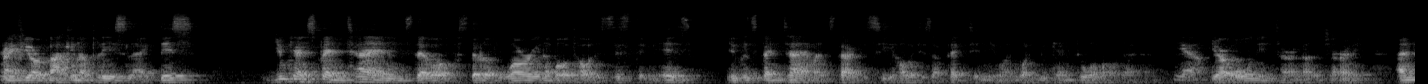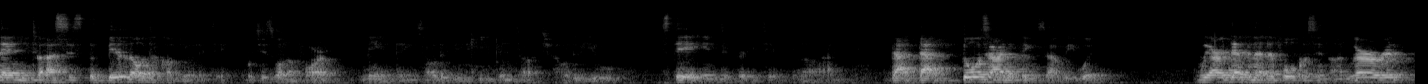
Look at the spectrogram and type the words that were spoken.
And if you're back in a place like this, you can spend time instead of instead of worrying about how the system is. You could spend time and start to see how it is affecting you and what you can do about that and Yeah. your own internal journey. And then to assist to build out a community, which is one of our main things. How do we keep in touch? How do you stay integrated? You know, and that that those are the things that we would we are definitely focusing on. We're a re-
